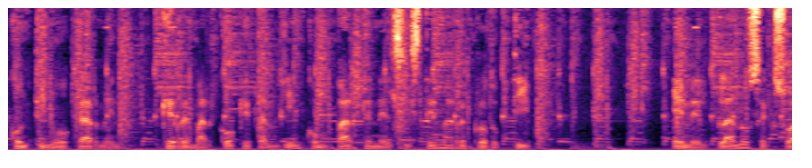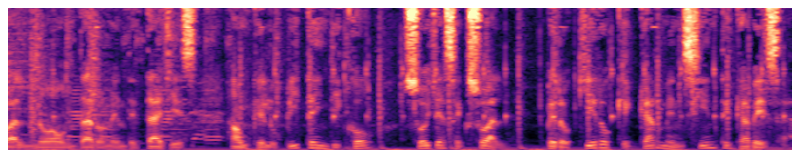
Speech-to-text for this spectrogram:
continuó Carmen, que remarcó que también comparten el sistema reproductivo. En el plano sexual no ahondaron en detalles, aunque Lupita indicó, soy asexual, pero quiero que Carmen siente cabeza.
